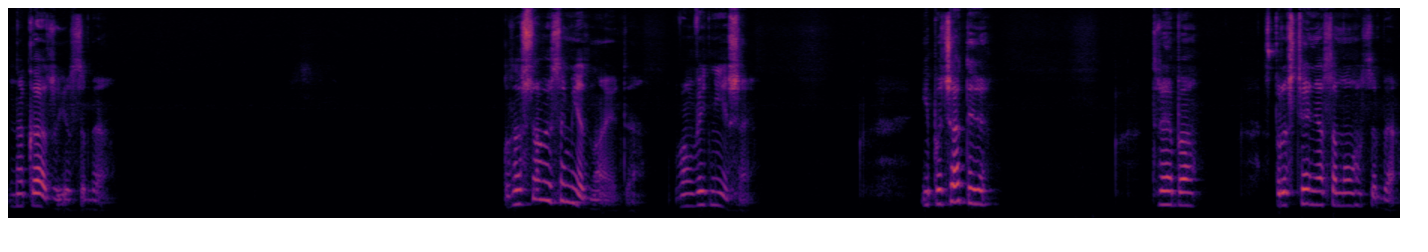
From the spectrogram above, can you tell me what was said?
Наказує себе. За що ви самі знаєте? Вам видніше. І почати треба з прощення самого себе.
